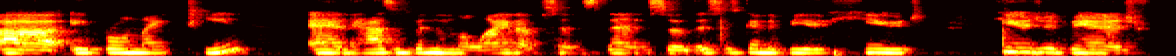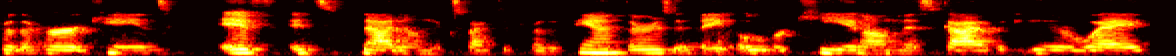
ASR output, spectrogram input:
uh, April 19th and hasn't been in the lineup since then. So this is going to be a huge, huge advantage for the Hurricanes if it's that unexpected for the Panthers and they overkey in on this guy. But either way,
